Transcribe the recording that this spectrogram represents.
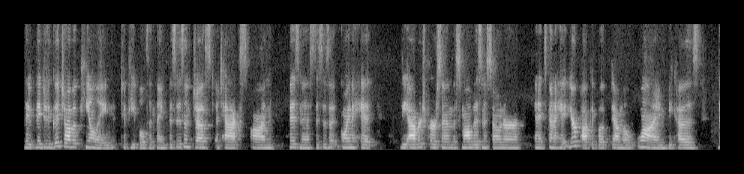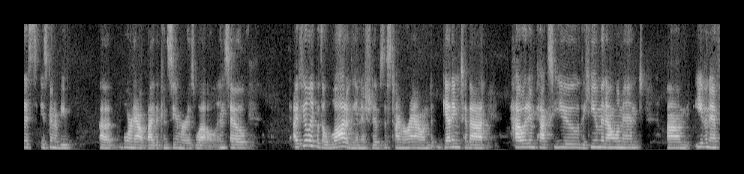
they, they did a good job appealing to people to think this isn't just a tax on business this is going to hit the average person the small business owner and it's going to hit your pocketbook down the line because this is going to be uh, borne out by the consumer as well. And so I feel like with a lot of the initiatives this time around, getting to that, how it impacts you, the human element, um, even if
